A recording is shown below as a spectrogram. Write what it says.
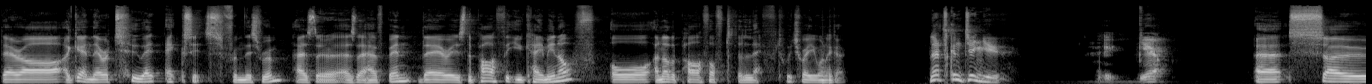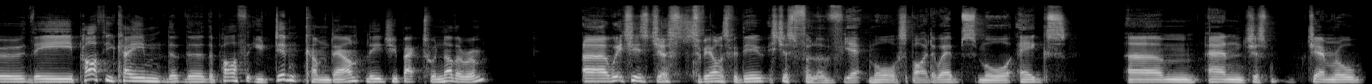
There are again there are two exits from this room as there as there have been. There is the path that you came in off, or another path off to the left. Which way you want to go? Let's continue. yeah. Uh, so the path you came, the, the the path that you didn't come down, leads you back to another room, uh, which is just, to be honest with you, it's just full of yet more spider webs, more eggs, um, and just general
